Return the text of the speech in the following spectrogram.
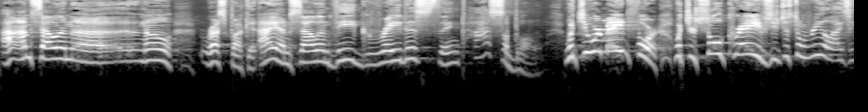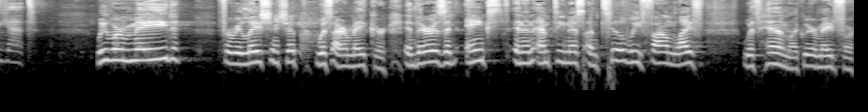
I, am selling, uh, no, rust bucket. I am selling the greatest thing possible. What you were made for, what your soul craves, you just don't realize it yet. We were made for relationship with our Maker. And there is an angst and an emptiness until we found life with Him like we were made for.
